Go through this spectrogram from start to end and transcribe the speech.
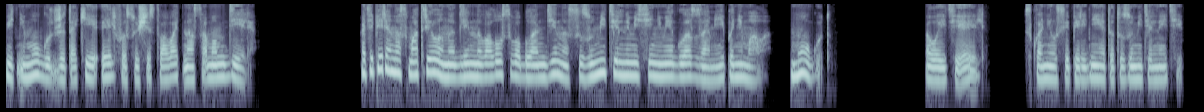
ведь не могут же такие эльфы существовать на самом деле. А теперь она смотрела на длинноволосого блондина с изумительными синими глазами и понимала — могут. «Лейтиэль», — склонился перед ней этот изумительный тип.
